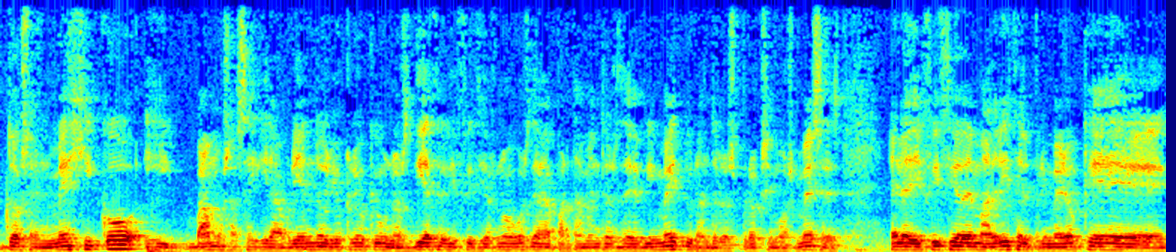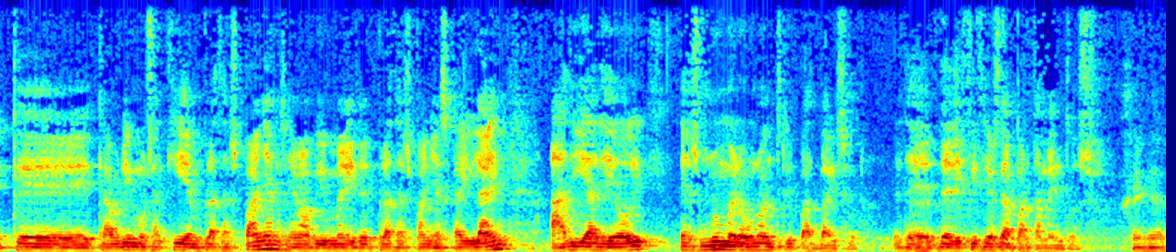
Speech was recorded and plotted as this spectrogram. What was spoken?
dos en México y vamos a seguir abriendo yo creo que unos 10 edificios nuevos de apartamentos de BMate durante los próximos meses. El edificio de Madrid, el primero que, que, abrimos aquí en Plaza España, que se llama BMate Plaza España Skyline, a día de hoy es número uno en TripAdvisor de, de edificios de apartamentos. Genial.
